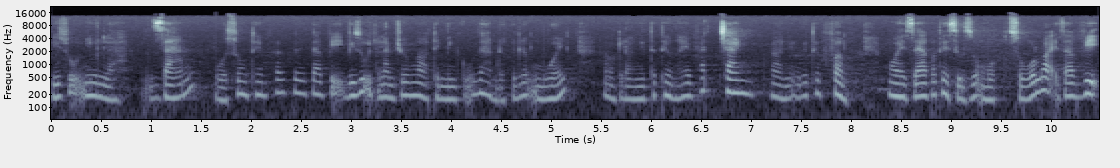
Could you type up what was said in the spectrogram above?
Ví dụ như là rán, bổ sung thêm các gia vị. Ví dụ làm chua ngọt thì mình cũng giảm được cái lượng muối. Hoặc là người ta thường hay vắt chanh vào những cái thực phẩm. Ngoài ra có thể sử dụng một số loại gia vị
